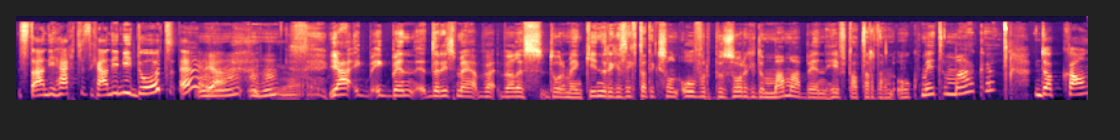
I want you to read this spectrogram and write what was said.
staan die hertjes, gaan die niet dood? Hè? ja. Ja. Ja, ik, ik ben, er is mij wel eens door mijn kinderen gezegd dat ik zo'n overbezorgde mama ben. Heeft dat er dan ook mee te maken? Dat kan,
